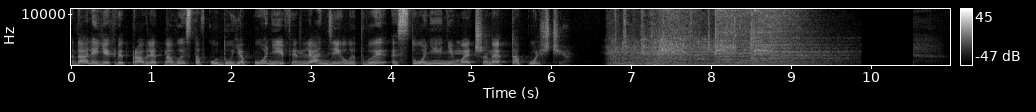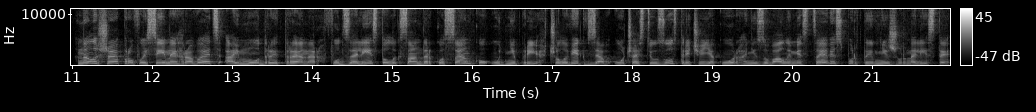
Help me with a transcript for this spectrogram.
Далі їх відправлять на виставку до Японії, Фінляндії, Литви, Естонії, Німеччини та Польщі. Не лише професійний гравець, а й мудрий тренер. Футзаліст Олександр Косенко у Дніпрі. Чоловік взяв участь у зустрічі, яку організували місцеві спортивні журналісти.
